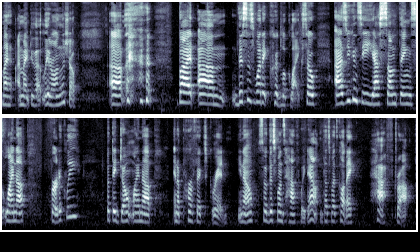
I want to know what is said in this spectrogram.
My, I might do that later on in the show. Um, but um, this is what it could look like. So as you can see, yes, some things line up vertically, but they don't line up in a perfect grid, you know? So this one's halfway down. That's why it's called a half drop.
